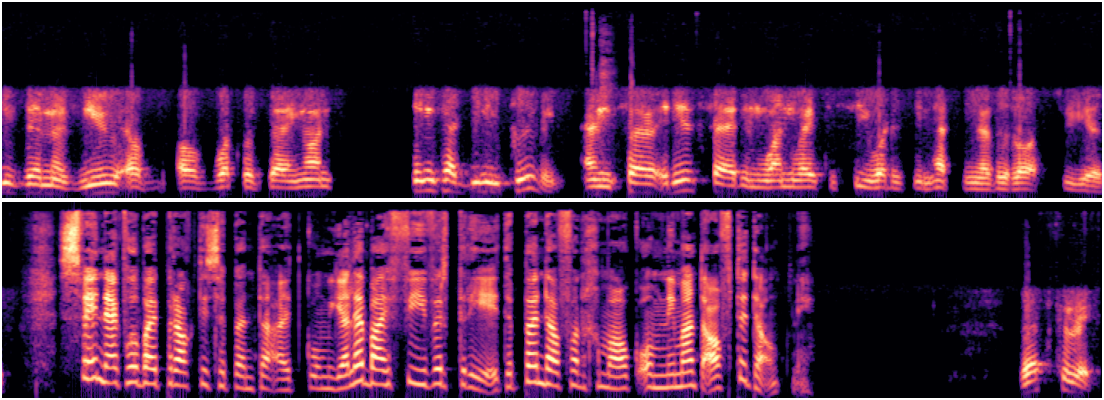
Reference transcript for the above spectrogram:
give them a view of, of what was going on, things had been improving. And so it is sad in one way to see what has been happening over the last two years. Sven, ek wil by praktiese punte uitkom. Julle by Fever Tree het 'n punt daarvan gemaak om niemand af te dank nie. That's correct.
